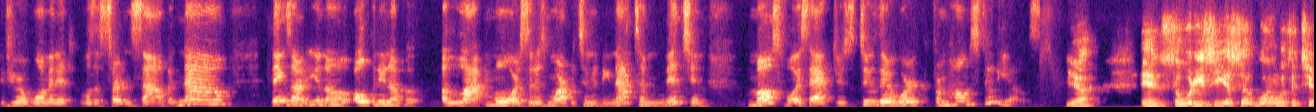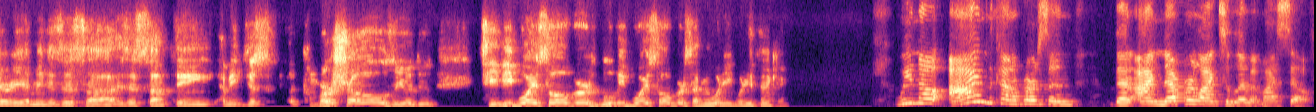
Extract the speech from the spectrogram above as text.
if you're a woman, it was a certain sound. But now things are, you know, opening up a, a lot more. So there's more opportunity. Not to mention most voice actors do their work from home studios. Yeah. And so, what do you see yourself going with it, Terri? I mean, is this uh, is this something? I mean, just uh, commercials, or you'll do TV voiceovers, movie voiceovers? I mean, what are you what are you thinking? We know I'm the kind of person that I never like to limit myself,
